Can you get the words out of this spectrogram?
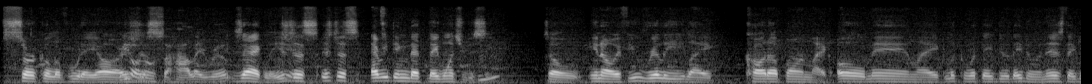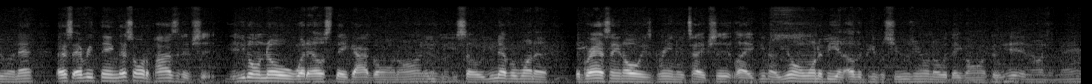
circle of who they are. We It's know just a highlight reel. Exactly. It's Yeah. just it's just everything that they want you to see. Mm-hmm. So, you know, if you really like caught up on like, oh man, like look at what they do, they doing this, they doing that. That's everything. That's all the positive shit. You don't know what else they got going on. You- so you never want to. The grass ain't always greener type shit. Like you know, you don't want to be in other people's shoes. You don't know what they're going through. hitting on it, man.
